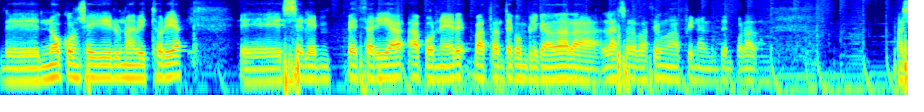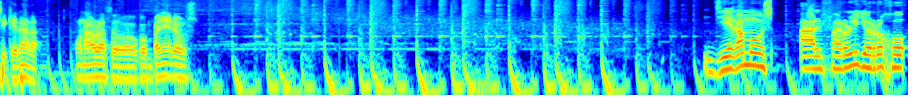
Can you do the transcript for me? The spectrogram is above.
De no conseguir una victoria, eh, se le empezaría a poner bastante complicada la, la salvación a final de temporada. Así que nada, un abrazo compañeros. Llegamos al farolillo rojo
